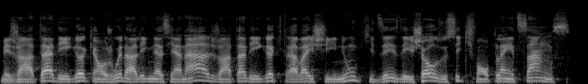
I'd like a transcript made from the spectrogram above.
mais j'entends des gars qui ont joué dans la Ligue nationale, j'entends des gars qui travaillent chez nous, qui disent des choses aussi qui font plein de sens,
